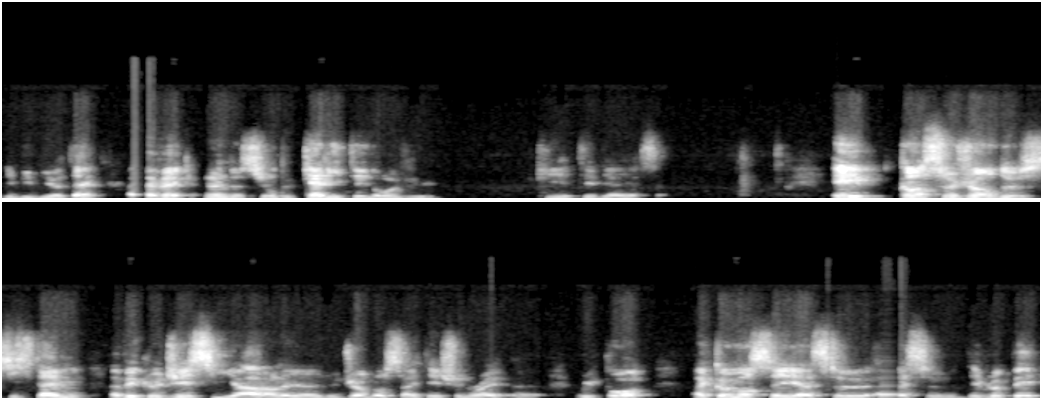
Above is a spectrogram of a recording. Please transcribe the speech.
les bibliothèques avec la notion de qualité de revue qui était derrière ça. Et quand ce genre de système avec le JCR, le, Journal Citation euh, Report, a commencé à se, développer,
